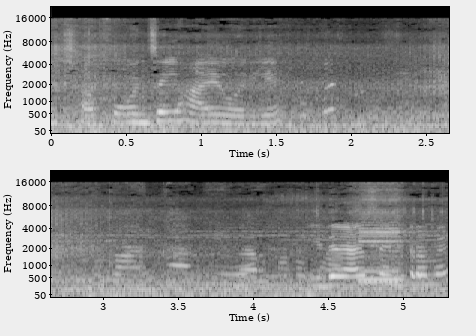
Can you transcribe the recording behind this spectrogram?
अच्छा फ़ोन से ही हाई हो रही है। इधर आ सेंटर में।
